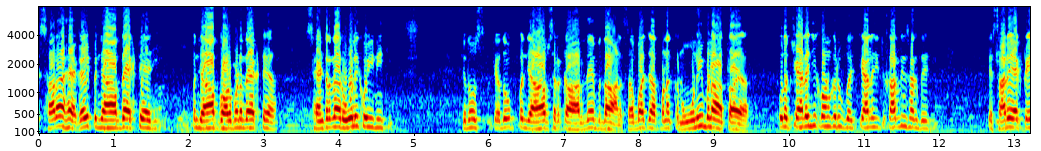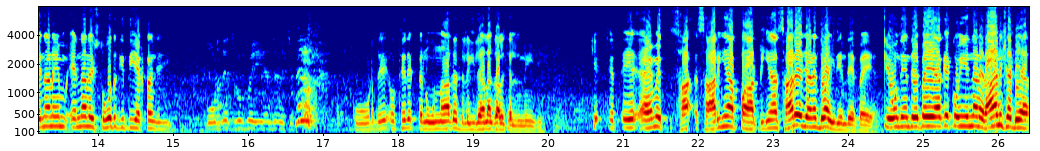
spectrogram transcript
ਸਾਰਾ ਹੈਗਾ ਹੀ ਪੰਜਾਬ ਦਾ ਐਕਟ ਹੈ ਜੀ। ਪੰਜਾਬ ਗਵਰਨਮੈਂਟ ਦਾ ਐਕਟ ਆ। ਸੈਂਟਰ ਦਾ ਰੋਲ ਹੀ ਕੋਈ ਨਹੀਂ ਜੀ। ਜਦੋਂ ਜਦੋਂ ਪੰਜਾਬ ਸਰਕਾਰ ਨੇ ਵਿਧਾਨ ਸਭਾ 'ਚ ਆਪਣਾ ਕਾਨੂੰਨ ਹੀ ਬਣਾਤਾ ਆ ਉਦੋਂ ਚੈਲੰਜ ਹੀ ਕੌਣ ਕਰੂਗਾ ਚੈਲੰਜ ਕਰ ਨਹੀਂ ਸਕਦੇ ਜੀ। ਇਹ ਸਾਰੇ ਐਕਟ ਇਹਨਾਂ ਨੇ ਇਹਨਾਂ ਨੇ ਸੋਧ ਕੀਤੀ ਐਕਟਾਂ 'ਚ ਜੀ। ਕੋਰਟ ਦੇ ਥਰੂ ਕੋਈ ਇਹਦੇ ਵਿੱਚ? ਕੋਰਟ ਦੇ ਉੱਥੇ ਦੇ ਕਾਨੂੰਨਾਂ ਤੇ ਦਲੀਲਾਂ ਨਾਲ ਗੱਲ ਚੱਲਣੀ ਜੀ। ਕਿ ਇਹ- ਐਵੇਂ ਸਾਰੀਆਂ ਪਾਰਟੀਆਂ ਸਾਰੇ ਜਣੇ ਦਵਾਈ ਦਿੰਦੇ ਪਏ ਆ। ਕਿਉਂ ਦਿੰਦੇ ਪਏ ਆ ਕਿ ਕੋਈ ਇਹਨਾਂ ਨੇ ਰਾਹ ਨਹੀਂ ਛੱਡਿਆ?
